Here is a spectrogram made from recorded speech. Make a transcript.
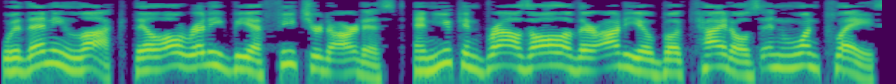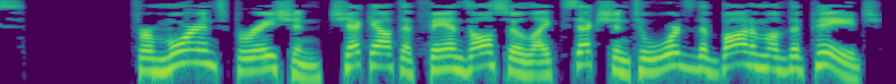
With any luck, they'll already be a featured artist, and you can browse all of their audiobook titles in one place. For more inspiration, check out the Fans Also Liked section towards the bottom of the page.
